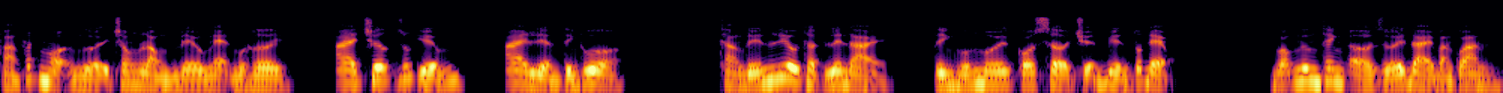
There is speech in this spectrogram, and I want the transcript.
phảng phất mọi người trong lòng đều nghẹn một hơi, ai trước rút kiếm, ai liền tính thua. Thẳng đến liêu thật lên đài, tình huống mới có sở chuyển biến tốt đẹp. Vọng ngưng thanh ở dưới đài bàng quan,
